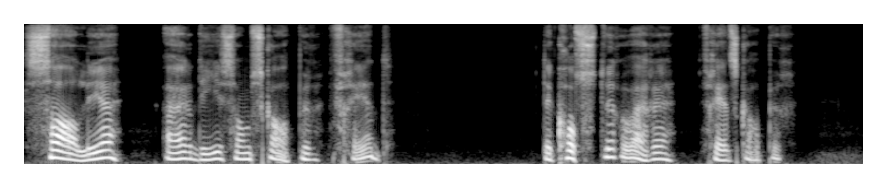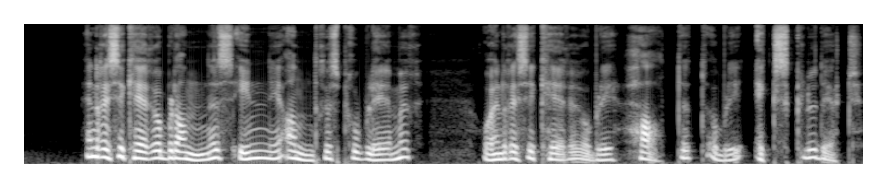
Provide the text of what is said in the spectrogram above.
Salige er de som skaper fred. Det koster å være fredsskaper. En risikerer å blandes inn i andres problemer, og en risikerer å bli hatet og bli ekskludert.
